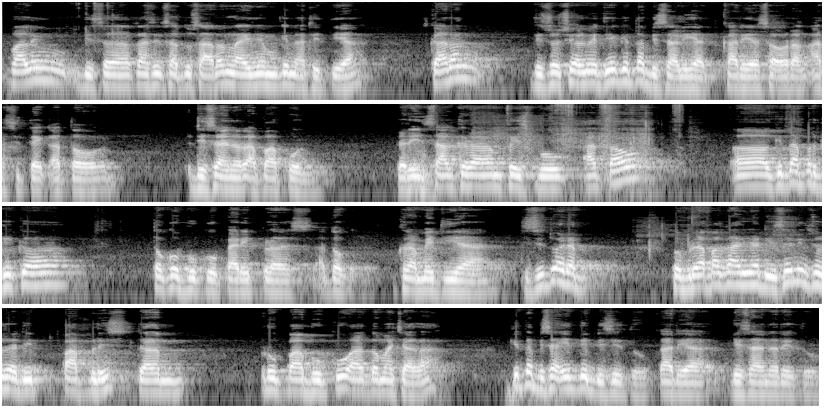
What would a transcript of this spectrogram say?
paling bisa kasih satu saran lainnya mungkin Aditya. Sekarang di sosial media kita bisa lihat karya seorang arsitek atau desainer apa pun dari Instagram, Facebook atau eh, kita pergi ke toko buku Periplus atau Gramedia. Di situ ada beberapa karya desain yang sudah dipublish dalam rupa buku atau majalah. Kita bisa intip di situ karya desainer itu.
